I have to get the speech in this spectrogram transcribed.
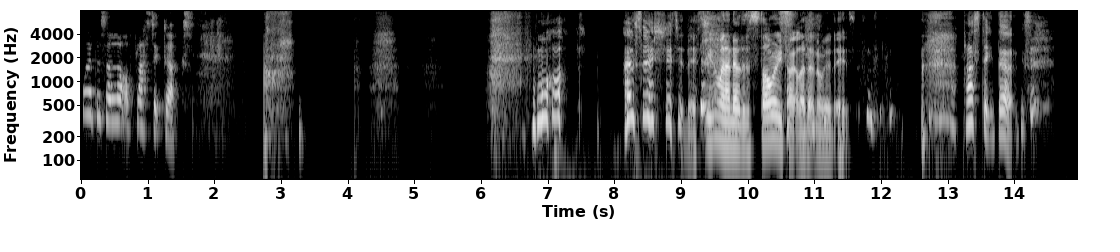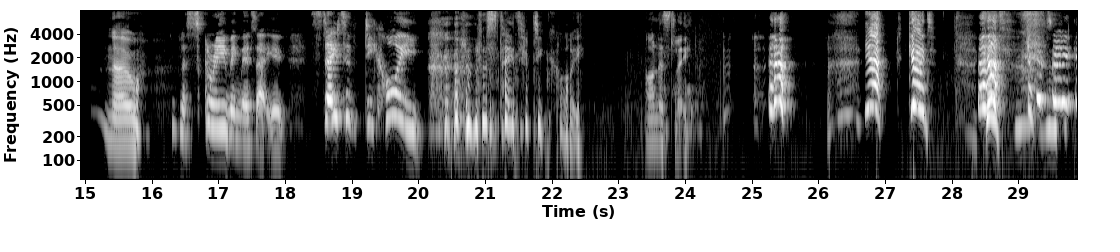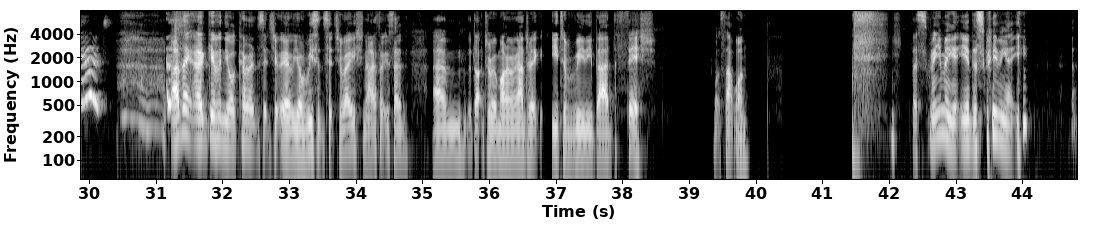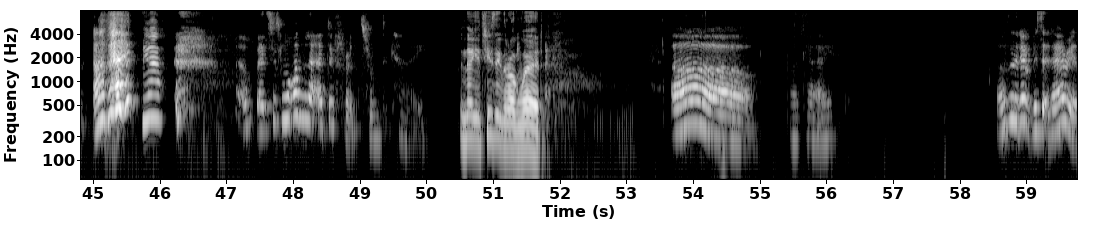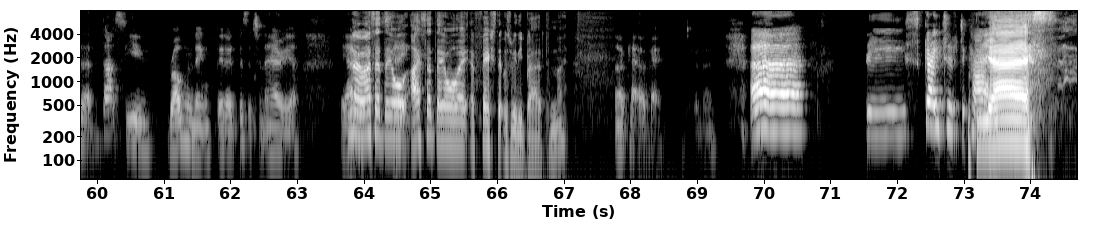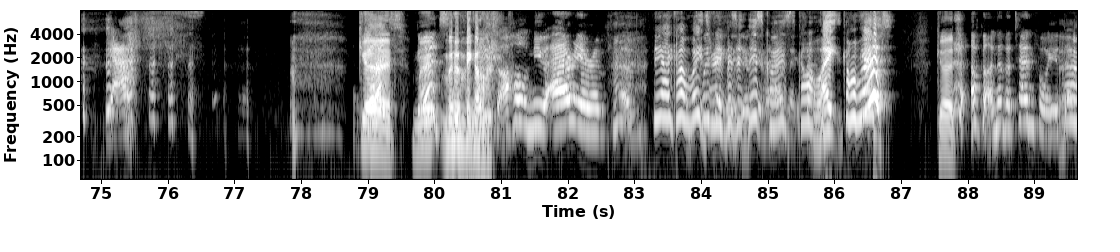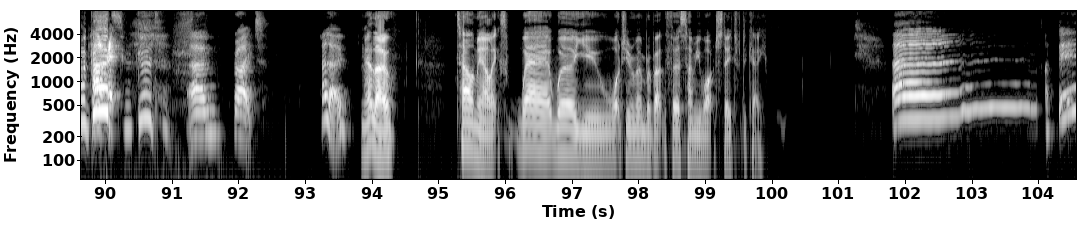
where there's a lot of plastic ducks. what? I'm so shit at this. Even when I know the story title, I don't know what it is. Plastic ducks. No. People are screaming this at you. State of decoy. the state of decoy. Honestly. yeah, good. Good. it's really good. I think, uh, given your current situation, uh, your recent situation, I thought you said um, the Doctor Romana and Adric eat a really bad fish. What's that one? they're screaming at you. They're screaming at you. Are they? Yeah. Um, It's just one letter difference from decay. No, you're choosing the wrong word. Oh, okay. Oh, they don't visit an area then. That's you wronging. They don't visit an area. The No, I said the they all. I said they all ate a fish that was really bad, didn't I? Okay, okay. I don't know. Uh, the skate of decay. Yes. Yes. Good. Mo- Good. moving on. You've got a whole new area of. of Yeah, I can't wait to revisit this quiz. Can't time. wait. Can't wait. Good. good. I've got another ten for you. Oh, good. panic. Good. Um, right. Hello. Hello. Tell me, Alex, where were you? What do you remember about the first time you watched State of Decay? Um, I think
